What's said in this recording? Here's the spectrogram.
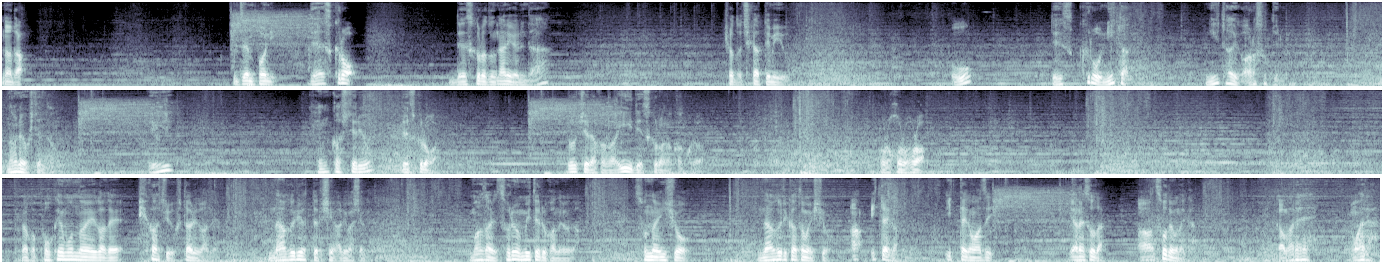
なんだ？前方にデスクロデスクロと何がいるんだ？ちょっと誓ってみよう。お？デスクロ2体 ?2 体が争ってる。何起きてんだ？え？喧嘩してるよ？デスクロは。どちらかがいいデスクロなのかこれは。ほらほらほら。なんかポケモンの映画でピカチュウ2人がね、殴り合ってるシーンありましたね。まさにそれを見てるかのような、そんな印象。殴り方も一緒。あ、一体が。一体がまずい。やられそうだ。あ、そうでもないか。頑張れ。お前ら。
